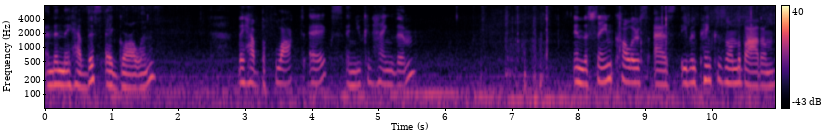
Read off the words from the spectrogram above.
And then they have this egg garland. They have the flocked eggs, and you can hang them in the same colors as even pink is on the bottom.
